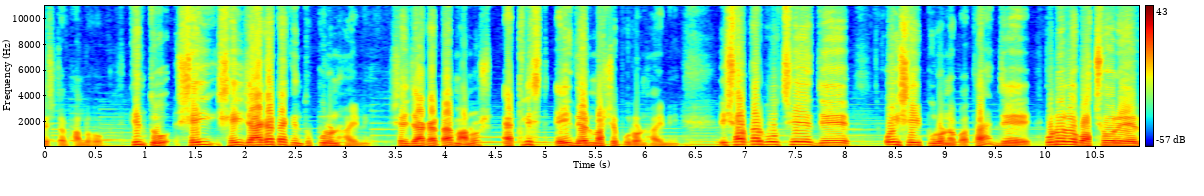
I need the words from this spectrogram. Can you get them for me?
দেশটা ভালো হোক। কিন্তু সেই সেই জায়গাটা কিন্তু পূরণ হয়নি। সেই জায়গাটা মানুষ অ্যাটলিস্ট এই দেড় মাসে পূরণ হয়নি। এই সরকার বলছে যে ওই সেই পুরনো কথা যে পনেরো বছরের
